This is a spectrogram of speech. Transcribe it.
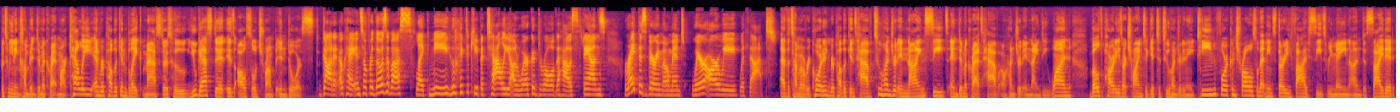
between incumbent Democrat Mark Kelly and Republican Blake Masters, who, you guessed it, is also Trump endorsed. Got it. Okay. And so for those of us like me who like to keep a tally on where control of the House stands right this very moment, where are we with that? At the time of recording, Republicans have 209 seats and Democrats have 191. Both parties are trying to get to 218 for control, so that means 35 seats remain undecided.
